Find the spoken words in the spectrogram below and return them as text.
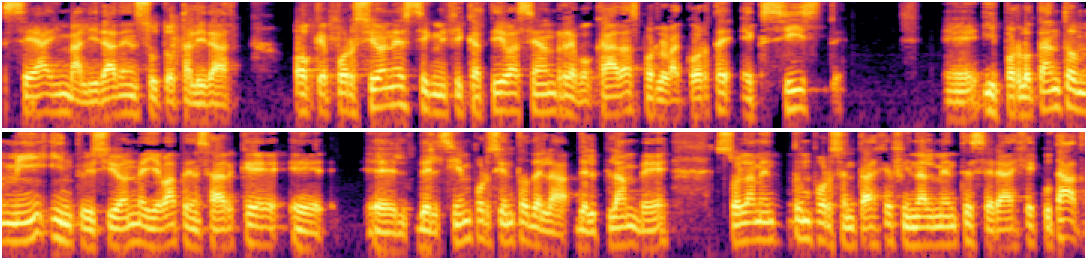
sea invalidada en su totalidad o que porciones significativas sean revocadas por la Corte existe. Eh, y por lo tanto, mi intuición me lleva a pensar que el, del 100% de la, del plan B, solamente un porcentaje finalmente será ejecutado.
